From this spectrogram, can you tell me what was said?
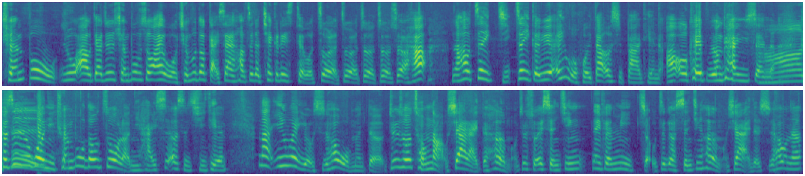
全部 rule out 掉，就是全部说，哎，我全部都改善好，这个 checklist 我做了，做了，做了，做了，做了，好。然后这几这一个月，哎，我回到二十八天了，哦，OK，不用看医生了。可是如果你全部都做了，你还是二十七天。那因为有时候我们的就是说从脑下来的荷尔蒙，就所谓神经内分泌走这个神经荷尔蒙下来的时候呢，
